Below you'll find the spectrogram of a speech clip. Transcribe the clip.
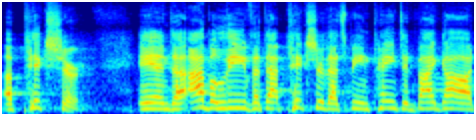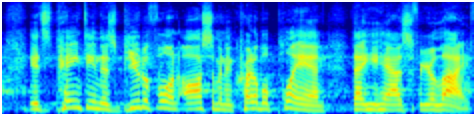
a picture. And uh, I believe that that picture that's being painted by God, it's painting this beautiful and awesome and incredible plan that He has for your life.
